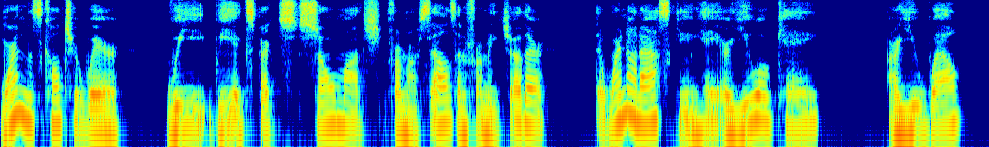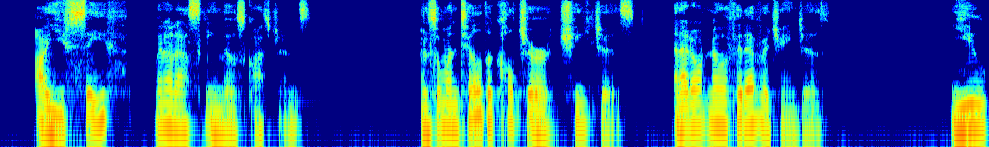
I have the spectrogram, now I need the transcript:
We're in this culture where we we expect so much from ourselves and from each other that we're not asking, "Hey, are you okay? Are you well? Are you safe?" We're not asking those questions. And so until the culture changes, and I don't know if it ever changes, you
